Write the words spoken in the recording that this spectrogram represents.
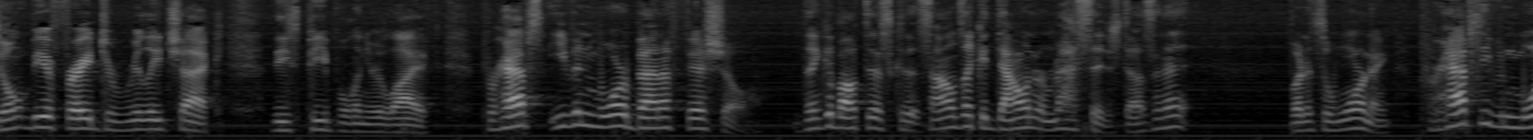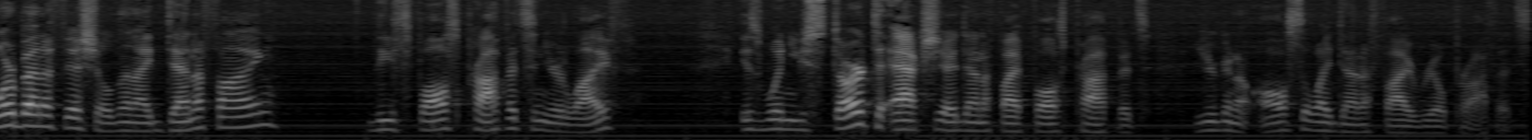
Don't be afraid to really check these people in your life. Perhaps even more beneficial. Think about this because it sounds like a downer message, doesn't it? but it's a warning. Perhaps even more beneficial than identifying these false prophets in your life is when you start to actually identify false prophets, you're going to also identify real prophets.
